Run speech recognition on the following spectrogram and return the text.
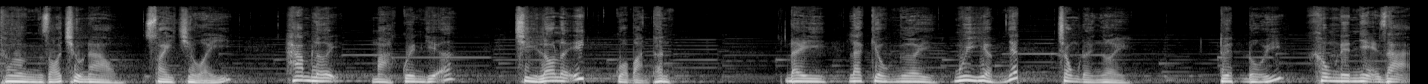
thường gió chiều nào xoay chiều ấy, ham lợi mà quên nghĩa, chỉ lo lợi ích của bản thân. Đây là kiểu người nguy hiểm nhất trong đời người. Tuyệt đối không nên nhẹ dạ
